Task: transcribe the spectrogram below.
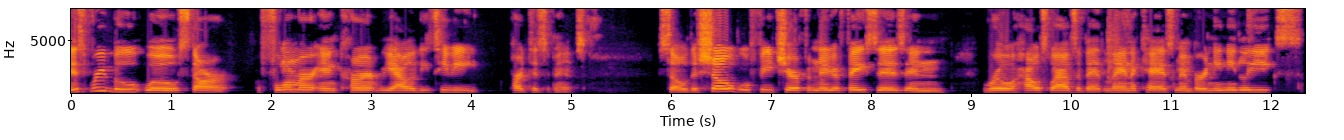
this reboot will star former and current reality TV participants. So the show will feature familiar faces and Real Housewives of Atlanta cast member Nene Leakes,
